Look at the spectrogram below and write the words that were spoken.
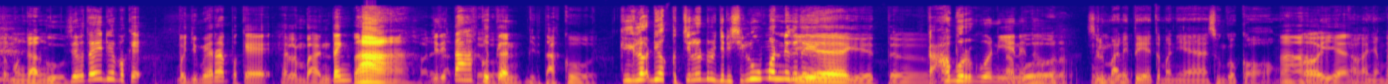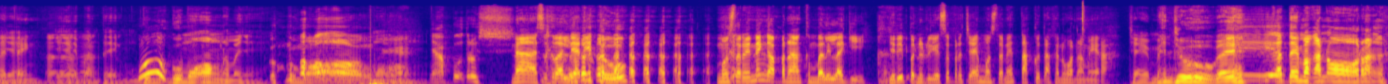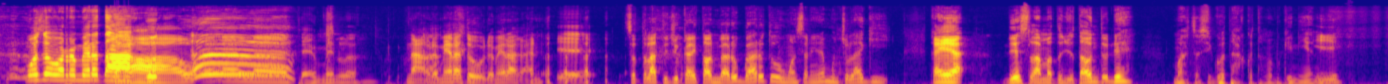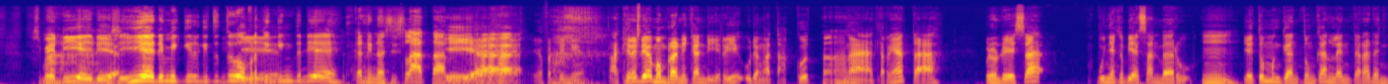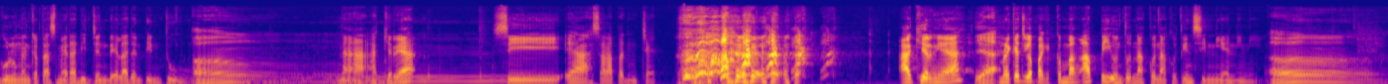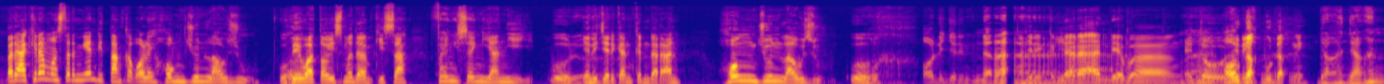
untuk mengganggu. Siapa tahu dia pakai baju merah, pakai helm banteng. Nah, Jadi takut itu, kan? Jadi takut. Gila dia kecilnya dulu jadi siluman dia katanya gitu. Iya gitu. Kabur gua nih Kabur. itu. Siluman itu ya temannya Sun Gokong. Nah, Oh iya. Kan yang iya, banteng. Iya, Heeh. banteng. Gumo, gumoong namanya. Gumong. Gumoong. Nyapu terus. Nah, setelah lihat itu, monster ini nggak pernah kembali lagi. Jadi penduduk desa percaya monsternya takut akan warna merah. Cemen juga ya. Iya. Katanya makan orang. Masa warna merah takut? Tahu. Alah, cemen lo. Nah, udah merah tuh, udah merah kan. Iya. Setelah tujuh kali tahun baru, baru tuh monster ini muncul lagi. Kayak dia selama tujuh tahun tuh deh. Masa sih gue takut sama beginian? Iya. Jadi ya. Masa Iya dia mikir gitu tuh Iya. overthinking tuh dia Kan dinasti selatan Iya. Yang pentingnya. Akhirnya dia memberanikan diri, udah nggak takut. Heeh. Nah, ternyata penduduk desa punya kebiasaan baru, Hmm. yaitu menggantungkan lentera dan gulungan kertas merah di jendela dan pintu. Oh Nah, akhirnya si ya salah pencet. akhirnya Ya mereka juga pakai kembang api untuk nakut-nakutin si Nian ini. Oh Pada akhirnya monster Nian ditangkap oleh Hong Jun Laozu, Wah. dewa Taoisme dalam kisah Feng Sheng Yan Yi Waduh. yang dijadikan kendaraan Hong Jun Laozu. uh. Oh dijadiin kendaraan Jadi kendaraan dia, Bang. Nah. Itu Oh, jadi Budak-budak nih. Jangan-jangan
